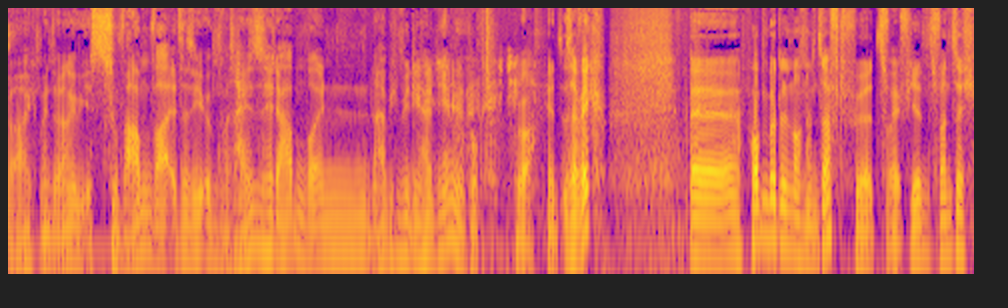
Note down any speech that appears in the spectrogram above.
Ja, ich meine, solange wie es zu warm war, als dass ich irgendwas Heißes hätte haben wollen, habe ich mir den halt nicht angeguckt. Ja, jetzt ist er weg. Äh, Poppenbüttel noch einen Saft für 2,24.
